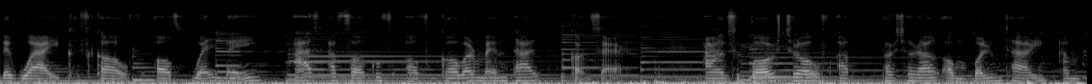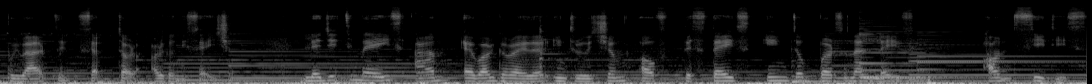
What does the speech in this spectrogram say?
the wide scope of well-being has a focus of governmental concern and support through a personal and voluntary and private sector organization. Legitimates an ever greater intrusion of the states into personal life cities.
